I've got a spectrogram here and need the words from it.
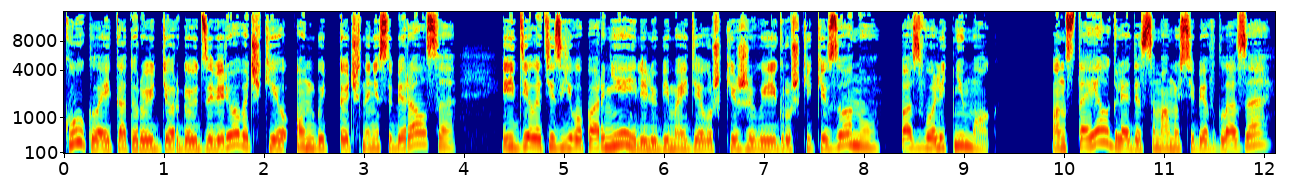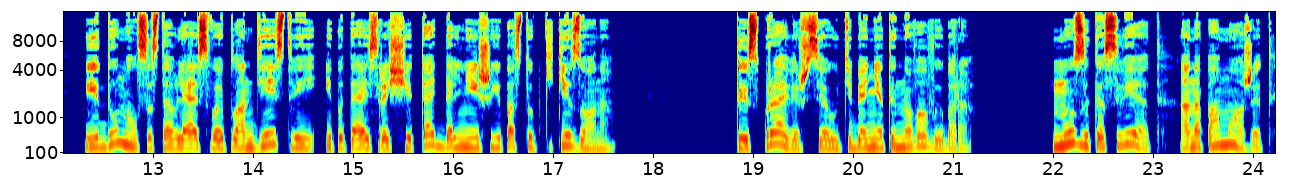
Куклой, которую дергают за веревочки, он быть точно не собирался — и делать из его парней или любимой девушки живые игрушки Кизону позволить не мог. Он стоял, глядя самому себе в глаза, и думал, составляя свой план действий и пытаясь рассчитать дальнейшие поступки Кизона. «Ты справишься, у тебя нет иного выбора. Музыка — свет, она поможет,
